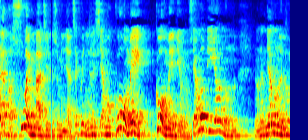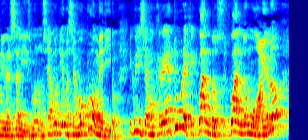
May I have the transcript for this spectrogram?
creato a sua immagine e somiglianza, quindi noi siamo come, come Dio, non siamo Dio, non, non andiamo nell'universalismo, non siamo Dio, ma siamo come Dio. E quindi siamo creature che quando, quando muoiono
